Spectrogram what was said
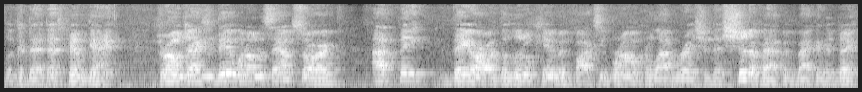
Look at that. That's pimp gang. Jerome Jackson did went on to say, I'm sorry. I think they are the Little Kim and Foxy Brown collaboration that should have happened back in the day.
